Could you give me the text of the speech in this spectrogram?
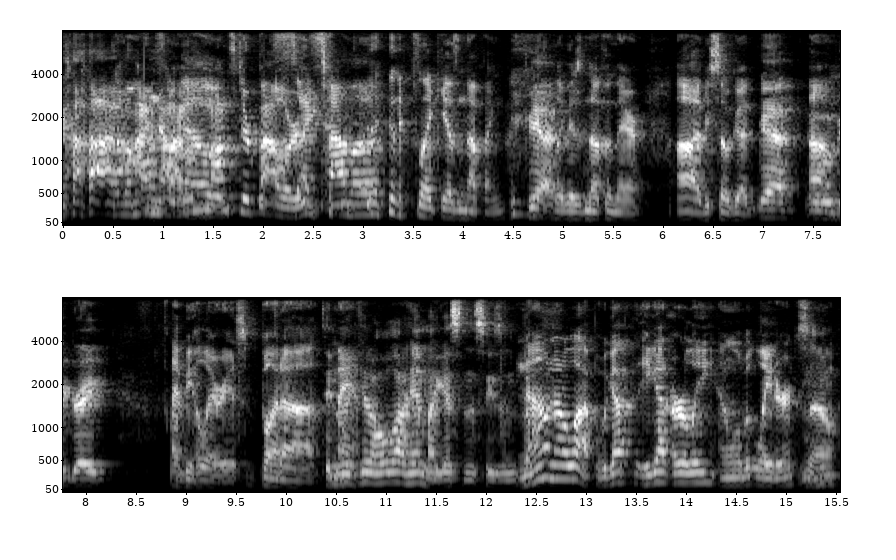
like, "Haha, I'm a I'm monster not now." a monster powers. Saitama. and it's like he has nothing. Yeah. Like there's nothing there. Uh, it'd be so good. Yeah, it Um, would be great. That'd be hilarious. But uh, Didn't man. really get a whole lot of him, I guess, in the season. but- No, not a lot, but we got he got early and a little bit later, so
